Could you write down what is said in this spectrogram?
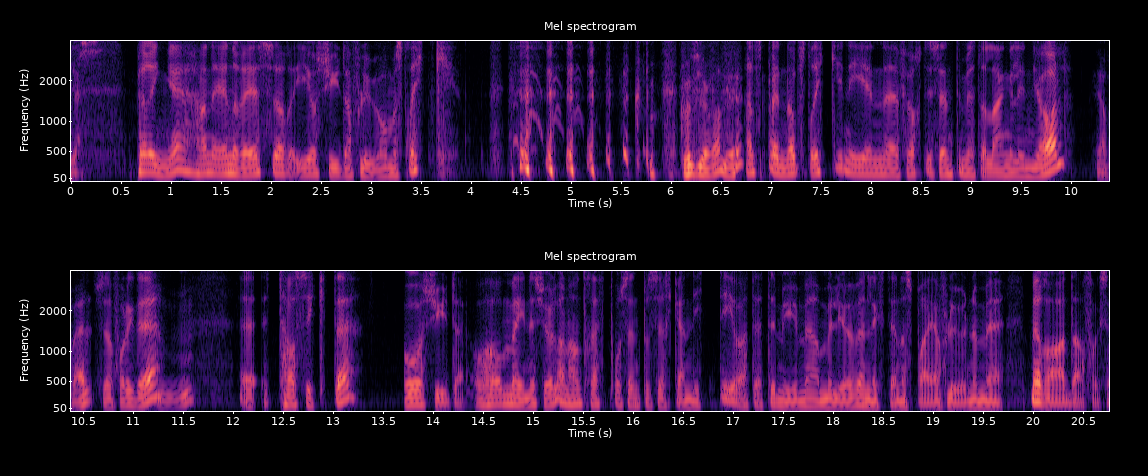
Yes. Per Inge han er en racer i å skyte fluer med strikk. Hvordan gjør han det? Han spenner opp strikken i en eh, 40 cm lang linjal, Ja vel. ser for deg det, eh, tar sikte og skyter. Og han mener selv han har en treffprosent på ca. 90, og at dette er mye mer miljøvennlig enn å spraye fluene med, med radar, f.eks.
